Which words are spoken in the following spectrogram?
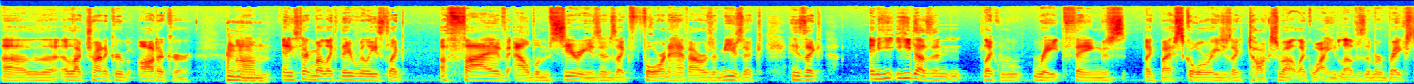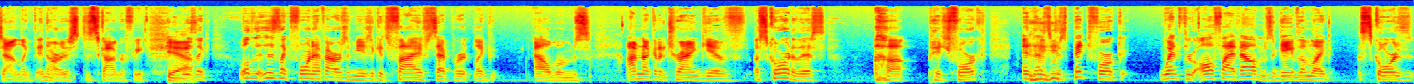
uh, the electronic group Autechre, um, and he's talking about like they released like a five album series, and it's like four and a half hours of music. He's like, and he he doesn't like rate things like by score. He just like talks about like why he loves them or breaks down like an artist's discography. Yeah. he's like, well, this is like four and a half hours of music. It's five separate like albums. I'm not going to try and give a score to this. Uh, Pitchfork, and that's because Pitchfork went through all five albums and gave them like scores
